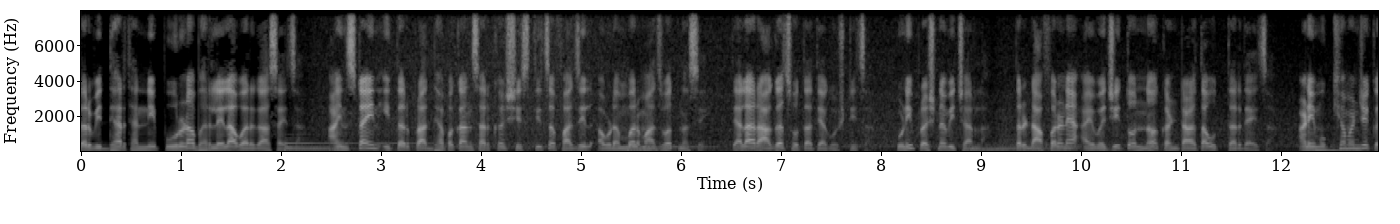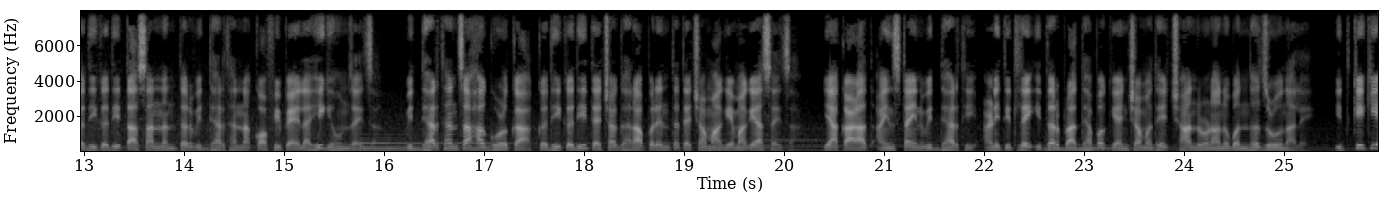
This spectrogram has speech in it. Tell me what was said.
तर विद्यार्थ्यांनी पूर्ण भरलेला वर्ग असायचा. आईन्स्टाईन इतर प्राध्यापकांसारखं शिस्तीचं फाजील अवडंबर माजवत नसे. त्याला रागच होता त्या गोष्टीचा. कुणी प्रश्न विचारला तर डाफरण्याऐवजी तो न कंटाळता उत्तर द्यायचा. आणि मुख्य म्हणजे कधी कधी तासांनंतर विद्यार्थ्यांना कॉफी प्यायलाही घेऊन जायचा. विद्यार्थ्यांचा हा घोळका कधी कधी त्याच्या घरापर्यंत त्याच्यामागे मागे असायचा. या काळात आईन्स्टाईन विद्यार्थी आणि तिथले इतर प्राध्यापक यांच्यामध्ये छान ऋणानुबंध जुळून आले. इतके की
